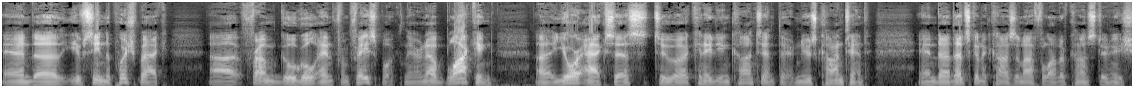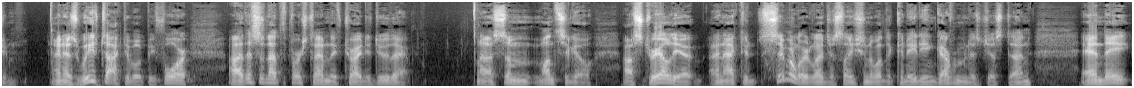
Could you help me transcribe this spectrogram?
And uh, you've seen the pushback uh, from Google and from Facebook. They are now blocking uh, your access to uh, Canadian content there, news content. And uh, that's going to cause an awful lot of consternation. And as we've talked about before, uh, this is not the first time they've tried to do that. Uh, some months ago, Australia enacted similar legislation to what the Canadian government has just done. And they,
